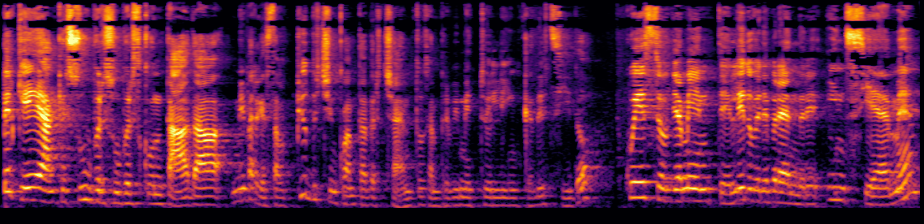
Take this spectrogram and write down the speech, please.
perché è anche super super scontata, mi pare che stava più del 50%, sempre vi metto il link del sito. Queste ovviamente le dovete prendere insieme,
